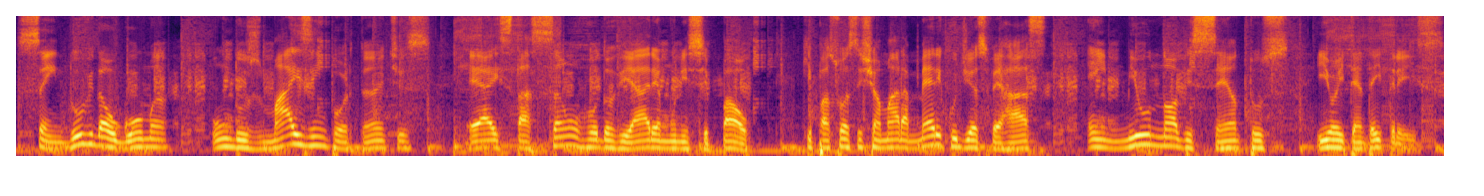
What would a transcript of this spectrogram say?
sem dúvida alguma, um dos mais importantes é a Estação Rodoviária Municipal, que passou a se chamar Américo Dias Ferraz em 1983.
